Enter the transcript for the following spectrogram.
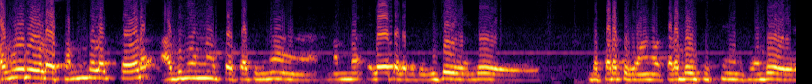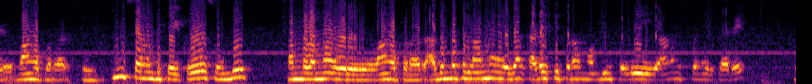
அவரோட சம்பளத்தோட அதிகமாக இப்போ பார்த்தீங்கன்னா நம்ம இளைய தளபதி விஜய் வந்து இந்த படத்துக்கு வாங்க தளபதி சிஸ்டம்க்கு வந்து வாங்க போகிறார் so two seventy five crores வந்து சம்பளமா இவர் வாங்க போறாரு. அது மட்டும் இல்லாமல் இதுதான் கடைசி படம் அப்படின்னு சொல்லி அனௌன்ஸ் பண்ணியிருக்காரு. ஸோ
